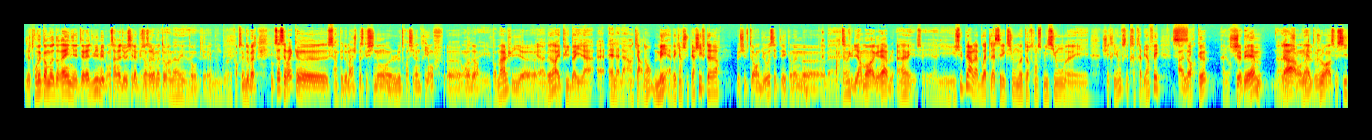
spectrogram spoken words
j'ai trouvé qu'en mode rain il était réduit, mais bon, ça réduit aussi la puissance de la moto. Ah bah oui, Donc, euh, donc voilà, forcément. dommage. Donc ça, c'est vrai que c'est un peu dommage parce que sinon euh, le 3 cylindres Triumph, euh, on l'adore. Il est pas mal. Puis euh, Il adore. Et puis, bah, il a, elle, elle a un cardan, mais avec un super shifter. Le shifter en duo, c'était quand même euh, Ah bah, particulièrement agréable. Ah oui, c'est il est super la boîte, la sélection moteur-transmission euh, et chez Triumph, c'est très très bien fait. Alors que alors que chez BM, Ah, là, on a toujours un souci.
